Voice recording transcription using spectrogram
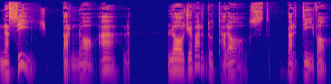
نسیج بر نااهل لاجورد و تلاست بر دیوار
